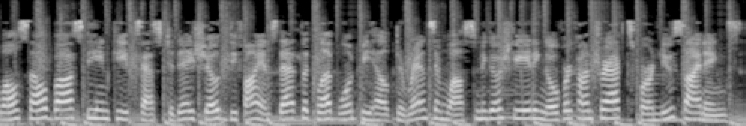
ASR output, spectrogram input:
Walsall boss Dean Keates has today showed defiance that the club won't be held to ransom whilst negotiating over contracts for new signings.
